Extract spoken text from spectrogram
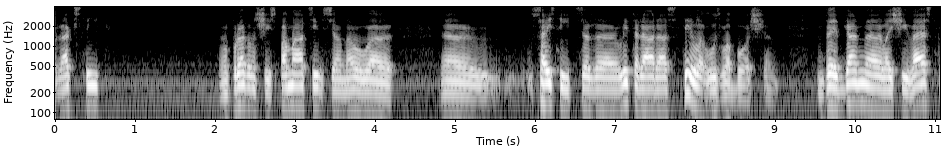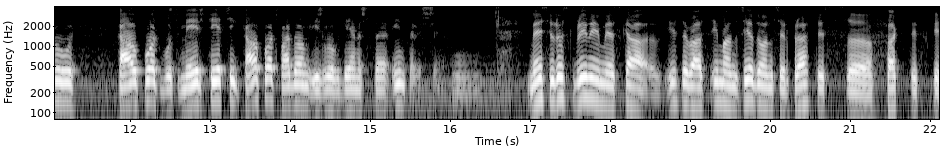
rakstīt. Un, protams, šīs pamācības jau nav uh, uh, saistītas ar uh, literārā stila uzlabošanu, bet gan, uh, lai šī vēstule kalpot, būtu mērķtiecīgi kalpot padomu izlūkdienesta interesēm. Mm. Mēs drusku brīnījāmies, kā izdevās Imants Ziedonis ir pratis uh, faktiski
